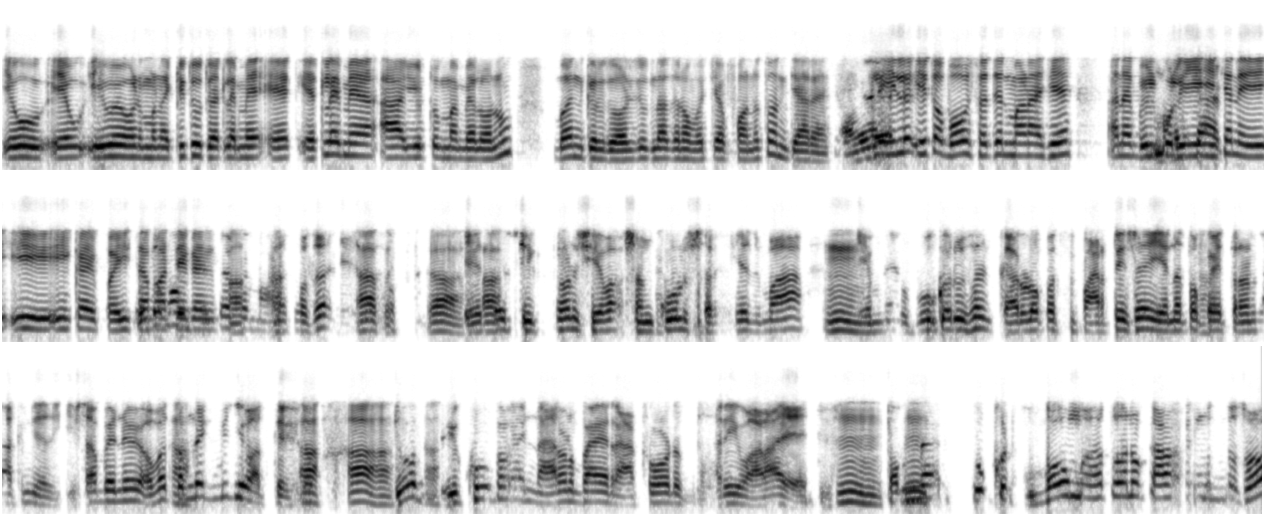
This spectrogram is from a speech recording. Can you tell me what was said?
એવું એવું એવું મને કીધું હતું એટલે મેં એ- એટલે મેં આ યુટ્યુબમાં મેલવાનું બંધ કર્યું હતું અર્જુનદાદાનો વચ્ચે ફોન હતો ને ત્યારે. એટલે એ તો બહુ સજ્જન માણસ છે અને બિલકુલ ઈ છે ને એ કઈ પૈસા માટે કઈ. હા એ શિક્ષણ સેવા સંકુલ સરખેજમાં એમને ઉભું કર્યું છે કરોડોપતિ પાર્ટી છે એને તો કઈ ત્રણ લાખની હિસાબ એને હવે તમને એક બીજી વાત કરી જો ભીખુભાઈ નારણભાઈ રાઠોડ ધારી વાળાએ હમ. તમને બહુ મહત્વનો કારણ મુદ્દો છો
